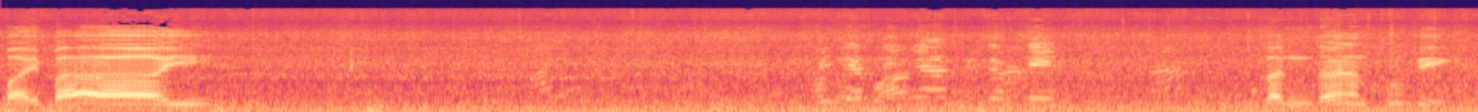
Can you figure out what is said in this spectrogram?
Bye-bye. Peter din yan, Peter din. Ganda ng tubig.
